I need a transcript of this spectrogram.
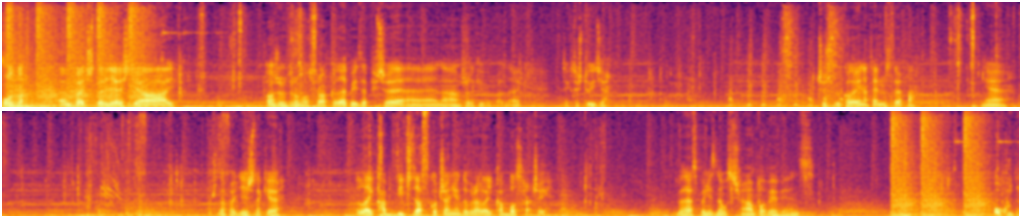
ona MP40, aj! Ożem zrąbał strawkę, lepiej zapiszę e, na wszelki wypadek. Jak ktoś tu idzie. Czyżby kolejna tajemna strefa? Nie. Można powiedzieć, że takie lajka beach zaskoczenie, dobra lajka boss raczej. Zaraz pewnie znowu coś miałam powie, więc... O kurde.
